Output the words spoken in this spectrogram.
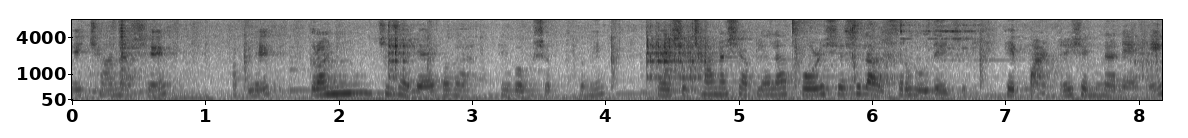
हे छान असे आपले क्रंच झाले आहे बघा हे बघू शकता तुम्ही. हे असे छान असे आपल्याला थोडेसे असे लालसर होऊ द्यायचे. हे पांढरे शेंगदाणे आहे.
